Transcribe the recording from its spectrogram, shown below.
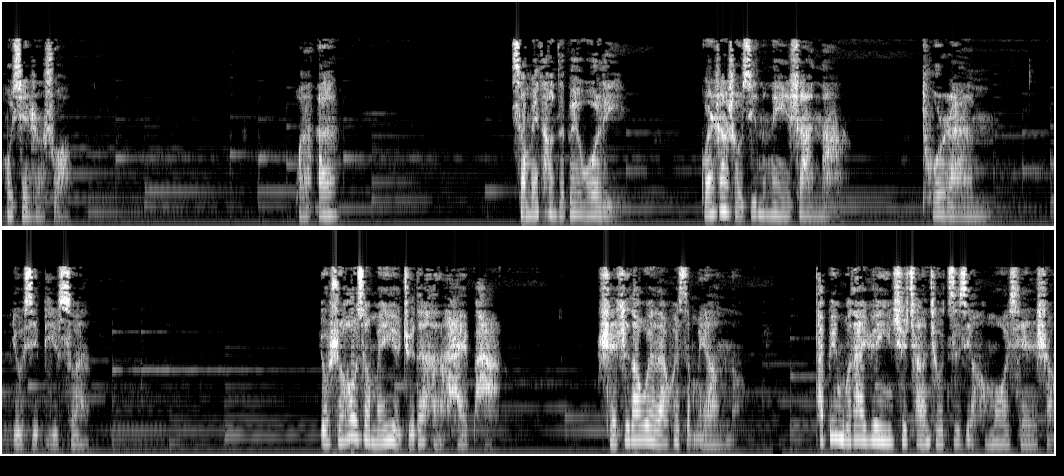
莫先生说：“晚安。”小梅躺在被窝里，关上手机的那一刹那，突然有些鼻酸。有时候，小梅也觉得很害怕。谁知道未来会怎么样呢？她并不太愿意去强求自己和莫先生。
